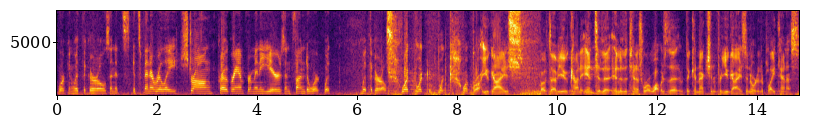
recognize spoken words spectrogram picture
working with the girls. And it's it's been a really strong program for many years and fun to work with with the girls. What what what what brought you guys, both of you, kind of into the into the tennis world? What was the the connection for you guys in order to play tennis?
